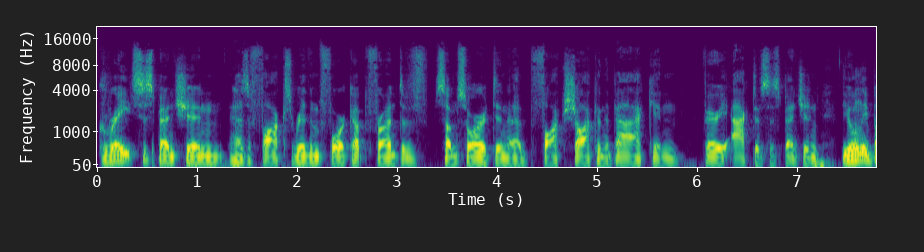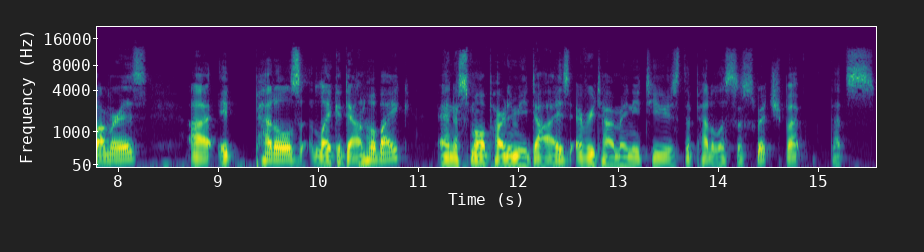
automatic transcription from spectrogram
great suspension. It has a Fox rhythm fork up front of some sort and a Fox shock in the back and very active suspension. The only bummer is uh, it pedals like a downhill bike, and a small part of me dies every time I need to use the pedal assist switch. But that's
